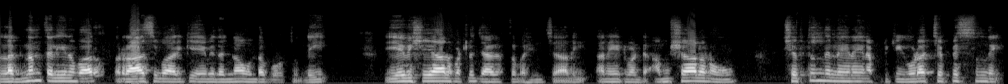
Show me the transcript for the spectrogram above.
లగ్నం తెలియని వారు రాశి వారికి ఏ విధంగా ఉండబోతుంది? ఏ విషయాల పట్ల జాగ్రత్త వహించాలి? అనేటువంటి అంశాలను చెప్తుంది నేనైనప్పటికీ కూడా చెప్పిస్తుంది.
